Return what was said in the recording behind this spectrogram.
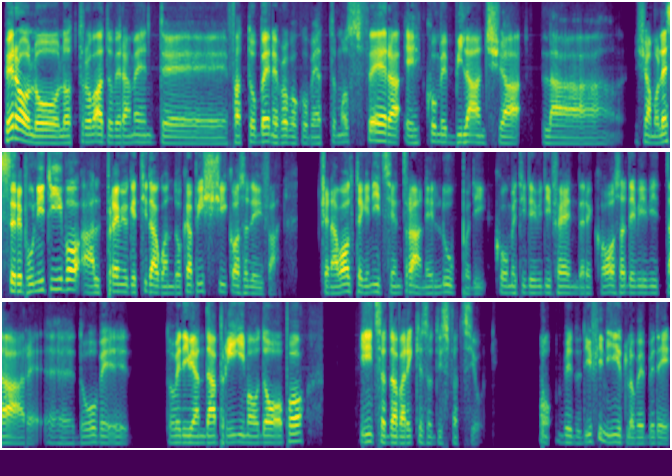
Però l'ho, l'ho, trovato veramente fatto bene proprio come atmosfera e come bilancia la, diciamo, l'essere punitivo al premio che ti dà quando capisci cosa devi fare. Cioè, una volta che inizi a entrare nel loop di come ti devi difendere, cosa devi evitare, eh, dove, dove devi andare prima o dopo, inizia a dare parecchie soddisfazioni. Oh, vedo di finirlo per vedere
